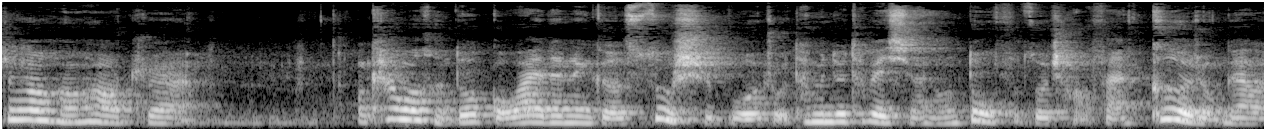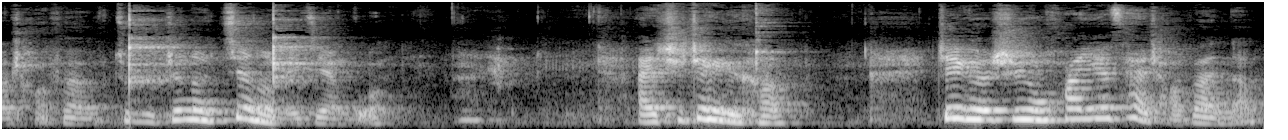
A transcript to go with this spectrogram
真的很好吃，我看过很多国外的那个素食博主，他们就特别喜欢用豆腐做炒饭，各种各样的炒饭，就是真的见都没见过。爱吃这个。这个是用花椰菜炒饭的。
